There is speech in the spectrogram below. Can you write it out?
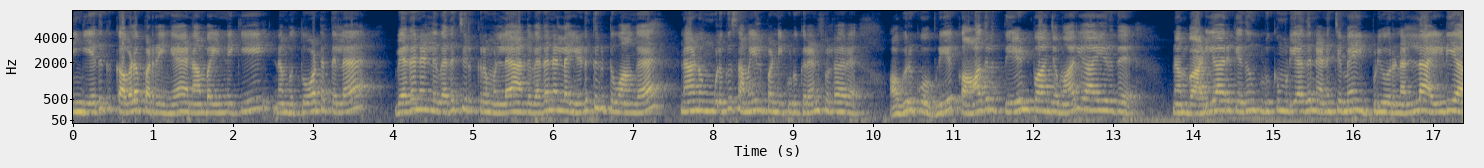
நீங்கள் எதுக்கு கவலைப்படுறீங்க? நம்ம இன்னைக்கு நம்ம தோட்டத்தில் விதை நெல் விதைச்சிருக்கிறோம்ல அந்த விதை நெல்லை எடுத்துக்கிட்டு வாங்க. நான் உங்களுக்கு சமையல் பண்ணி கொடுக்குறேன்னு சொல்கிறாரு அவருக்கு அப்படியே காதில் தேன் பாஞ்ச மாதிரி ஆயிடுது நம்ம அடியாருக்கு எதுவும் கொடுக்க முடியாதுன்னு நினச்சமே இப்படி ஒரு நல்ல ஐடியா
